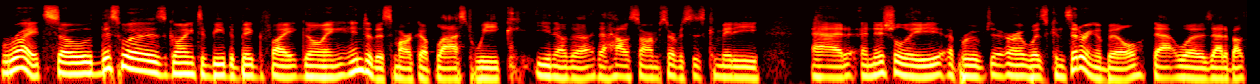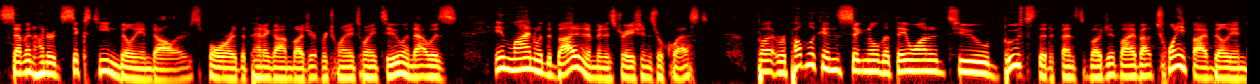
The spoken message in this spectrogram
Right. So this was going to be the big fight going into this markup last week. You know, the the House Armed Services Committee had initially approved or was considering a bill that was at about $716 billion for the Pentagon budget for 2022. And that was in line with the Biden administration's request. But Republicans signaled that they wanted to boost the defense budget by about $25 billion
